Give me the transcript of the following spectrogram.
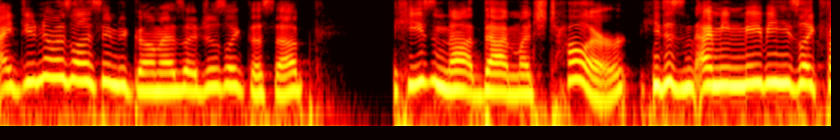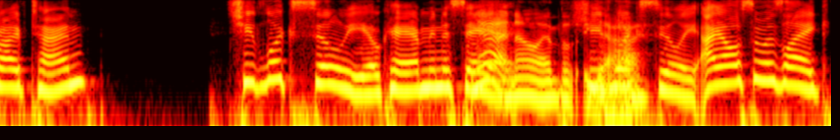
I do know his last name is Gomez. I just looked this up. He's not that much taller. He doesn't. I mean, maybe he's like five ten. She looks silly. Okay, I'm gonna say yeah, it. no, I bel She yeah. looks silly. I also was like,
